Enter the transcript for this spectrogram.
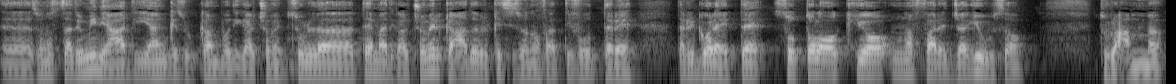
eh, sono stati umiliati anche sul campo di calcio, sul tema di calciomercato perché si sono fatti fottere, tra virgolette, sotto l'occhio un affare già chiuso. Turam.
